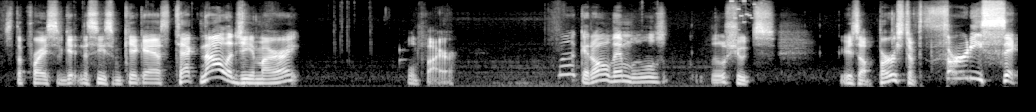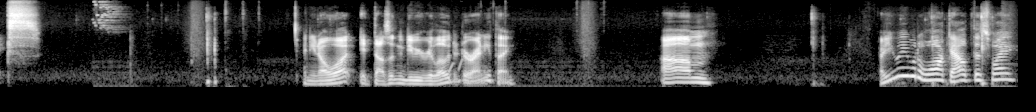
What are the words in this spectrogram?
It's the price of getting to see some kick-ass technology, am I right? Hold fire. Look at all them little little shoots. Here's a burst of 36. And you know what? It doesn't need to be reloaded or anything. Um, are you able to walk out this way?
